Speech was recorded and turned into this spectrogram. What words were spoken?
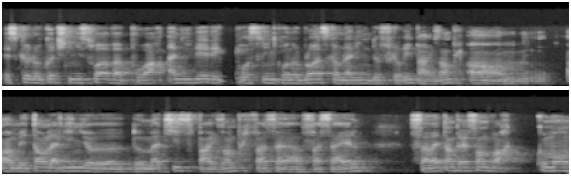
est-ce que le coach niçois va pouvoir annihiler les grosses lignes grenobloises comme la ligne de Fleury par exemple en, en mettant la ligne de Matisse par exemple face à, face à elle? Ça va être intéressant de voir comment,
